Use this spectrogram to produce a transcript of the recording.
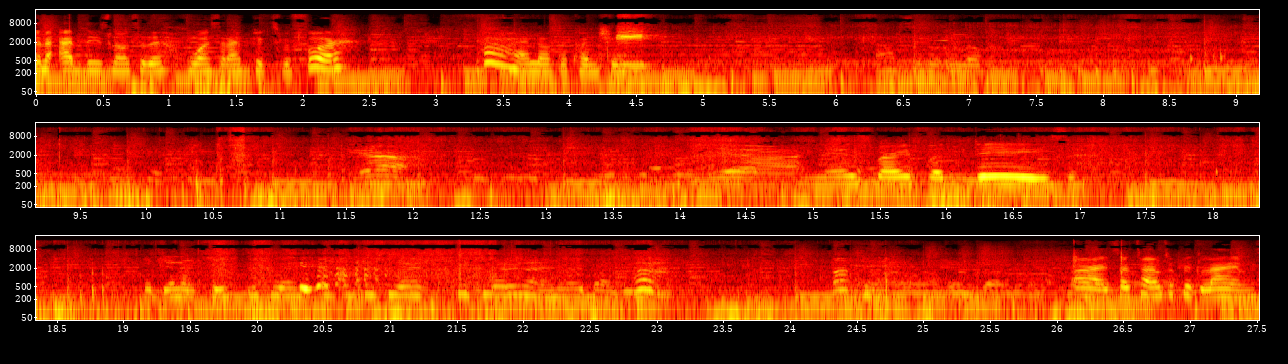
Gonna add these now to the ones that I picked before. Oh, I love the country. Absolutely love. Yeah. Yeah, Naseberry for days. For dinner, too. Okay. Alright, so time to pick limes.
